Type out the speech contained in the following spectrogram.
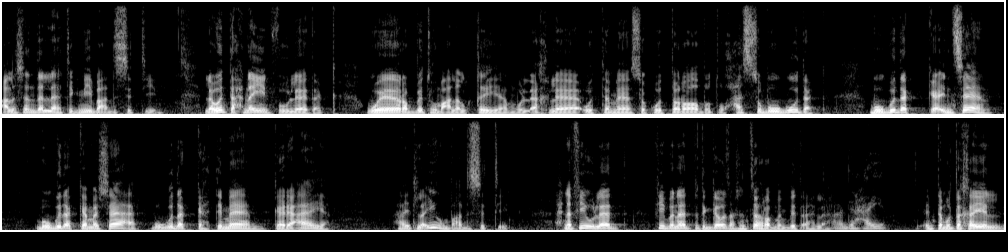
علشان ده اللي هتجنيه بعد الستين لو أنت حنين في ولادك وربيتهم على القيم والأخلاق والتماسك والترابط وحسوا بوجودك بوجودك كإنسان بوجودك كمشاعر بوجودك كاهتمام كرعاية هتلاقيهم بعد الستين. إحنا في ولاد في بنات بتتجوز عشان تهرب من بيت أهلها. آه دي حقيقة. أنت متخيل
